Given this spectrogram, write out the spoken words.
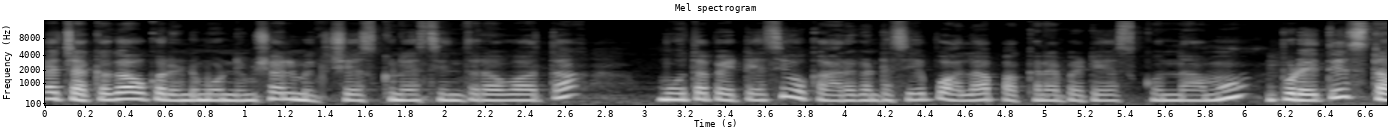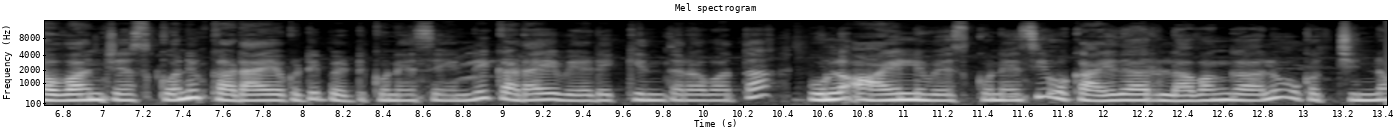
ఇలా చక్కగా ఒక రెండు మూడు నిమిషాలు మిక్స్ చేసుకునేసిన తర్వాత మూత పెట్టేసి ఒక అరగంట సేపు అలా పక్కన పెట్టేసుకుందాము ఇప్పుడైతే స్టవ్ ఆన్ చేసుకొని కడాయి ఒకటి పెట్టుకునేసేయండి. కడాయి వేడెక్కిన తర్వాత స్పూన్ ఆయిల్ని వేసుకునేసి ఒక ఐదారు లవంగాలు ఒక చిన్న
